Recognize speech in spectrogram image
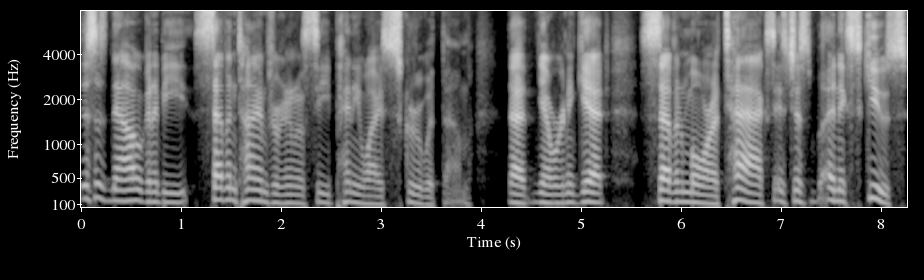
this is now going to be seven times we're going to see Pennywise screw with them. That, you know, we're going to get seven more attacks. It's just an excuse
